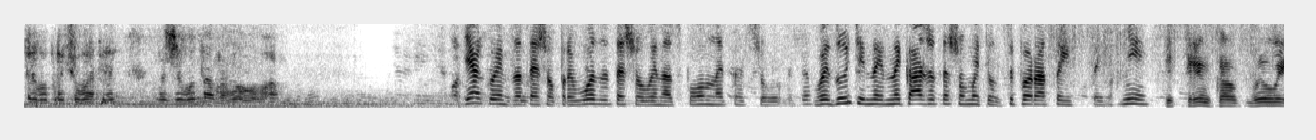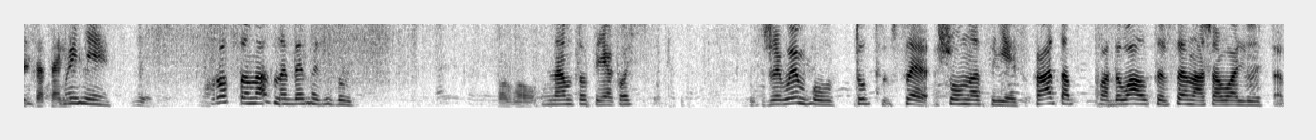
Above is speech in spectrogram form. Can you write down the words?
Треба працювати над животами а з головами. Дякуємо за те, що привозите, що ви нас помните, що везуть і не, не кажете, що ми тут сепаратисти. Ні, Підтримка велика, ми ні. Просто нас ніде не ждуть. Нам тут якось живемо, бо тут все, що в нас є. Хата, підвал це все наша валюта.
